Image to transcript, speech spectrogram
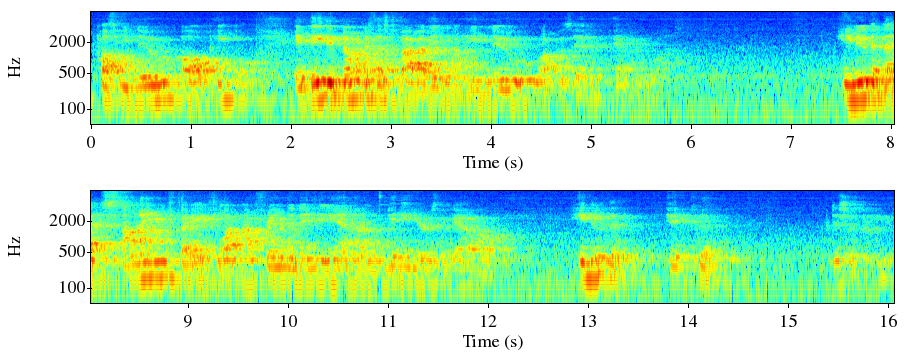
because he knew all people. It needed no one to testify about anyone. He knew what was in everyone. he knew that that sign faith, like my friend in Indiana many years ago, he knew that it could disappear.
